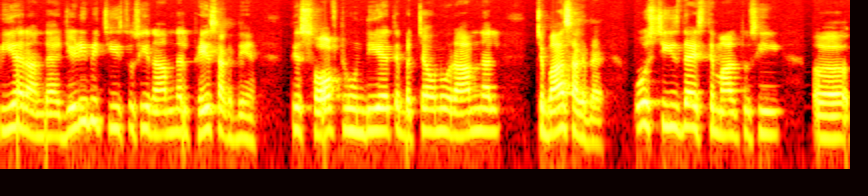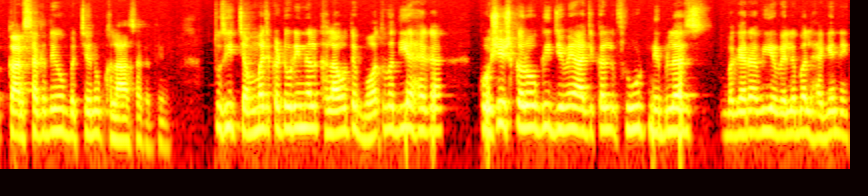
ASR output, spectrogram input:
ਪੀਅਰ ਆਂਦਾ, ਜਿਹੜੀ ਵੀ ਚੀਜ਼ ਤੁਸੀਂ ਆਰਾਮ ਨਾਲ ਫੇ ਸਕਦੇ ਆ, ਤੇ ਸੌਫਟ ਹੁੰਦੀ ਹੈ ਤੇ ਬੱਚਾ ਉਹਨੂੰ ਆਰਾਮ ਨਾਲ ਚਬਾ ਸਕਦਾ ਹੈ, ਉਸ ਚੀਜ਼ ਦਾ ਇਸਤੇਮਾਲ ਤੁਸੀਂ ਕਰ ਸਕਦੇ ਹੋ, ਬੱਚੇ ਨੂੰ ਖਿਲਾ ਸਕਦੇ ਹੋ। ਤੁਸੀਂ ਚਮਚ ਕਟੋਰੀ ਨਾਲ ਖਿਲਾਓ ਤੇ ਬਹੁਤ ਵਧੀਆ ਹੈਗਾ। ਕੋਸ਼ਿਸ਼ ਕਰੋ ਕਿ ਜਿਵੇਂ ਅੱਜ ਕੱਲ ਫਰੂਟ ਨਿਬਲਰਸ ਵਗੈਰਾ ਵੀ ਅਵੇਲੇਬਲ ਹੈਗੇ ਨੇ,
